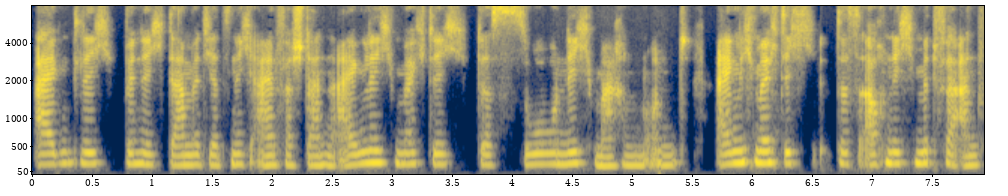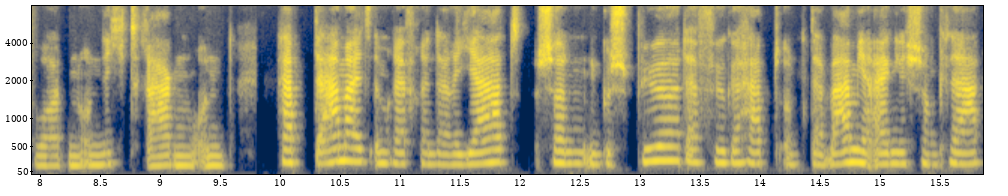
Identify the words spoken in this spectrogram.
eigentlich bin ich damit jetzt nicht einverstanden. Eigentlich möchte ich das so nicht machen. Und eigentlich möchte möchte ich das auch nicht mitverantworten und nicht tragen und habe damals im Referendariat schon ein Gespür dafür gehabt und da war mir eigentlich schon klar,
